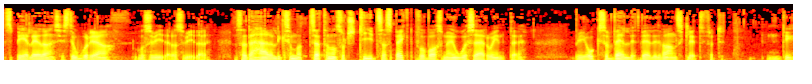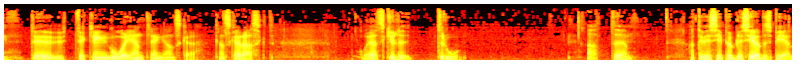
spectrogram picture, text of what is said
spelledarens historia och så vidare. och Så vidare. Så det här liksom att sätta någon sorts tidsaspekt på vad som är OSR och inte blir också väldigt, väldigt vanskligt. För det, det, utvecklingen går egentligen ganska, ganska raskt. Och jag skulle tro att, eh, att det vi ser publicerade spel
